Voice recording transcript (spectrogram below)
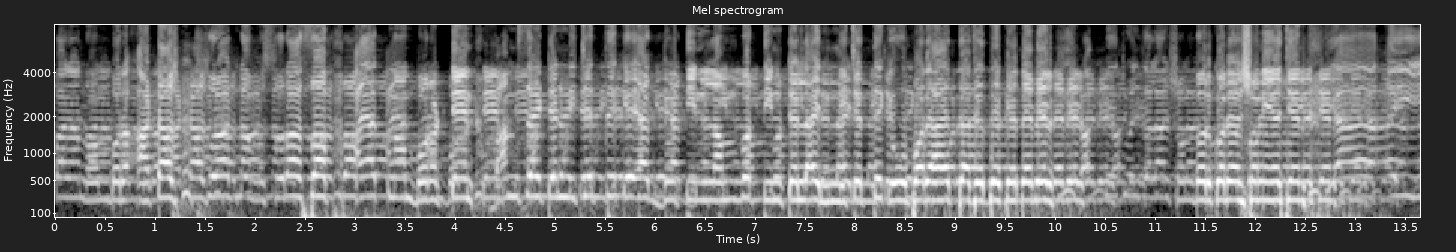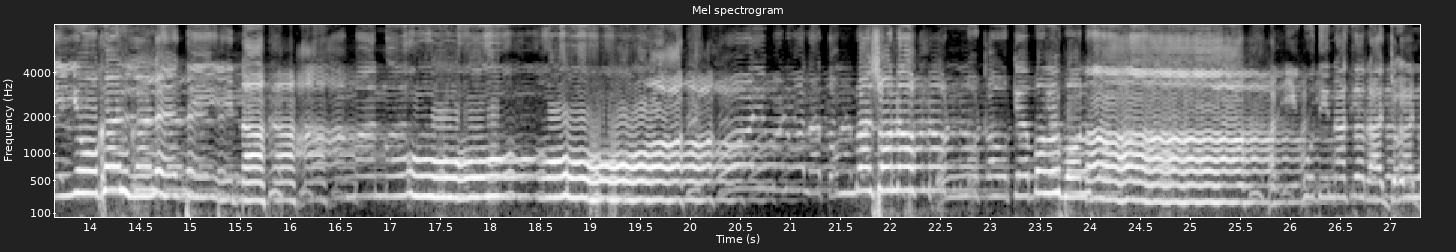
পারা নম্বর 28 সূরার নাম সূরা সাফ, আয়াত নম্বর 10 বাম সাইডের নিচের থেকে 1 2 3 নম্বর, তিনটে লাইন নিচের থেকে উপরে আয়াত আছে, দেখে নেবেন। সুন্দর করে শুনিয়েছেন, ইয়া আইয়ুহাল্লাযীনা আমানু। তোমরা শোনো কাউকে বলব না। আর ইহুদি নাসারা, জৈন,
